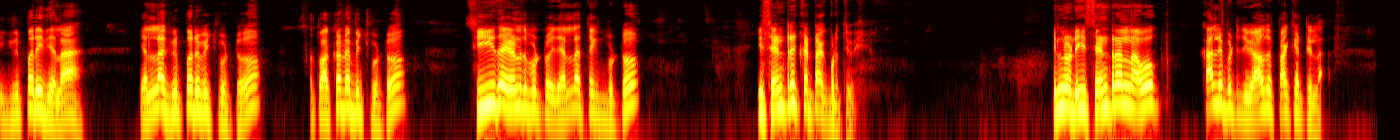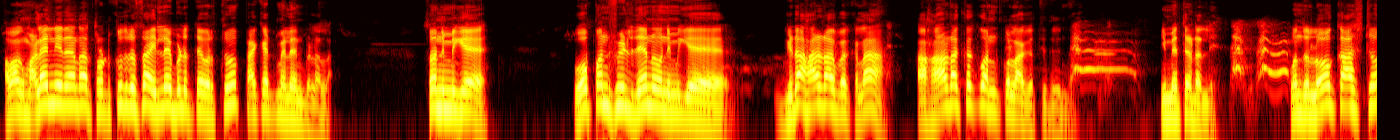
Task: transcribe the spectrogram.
ಈ ಗ್ರಿಪ್ಪರ್ ಇದೆಯಲ್ಲ? ಎಲ್ಲ ಗ್ರಿಪ್ಪರ್ ಬಿಚ್ಚಿಬಿಟ್ಟು ಅಥವಾ ಆ ಕಡೆ ಬಿಚ್ಬಿಟ್ಟು ಸೀದಾ ಎಳೆದ್ಬಿಟ್ಟು, ಇದೆಲ್ಲ ತೆಗೆದ್ಬಿಟ್ಟು ಈ ಸೆಂಟ್ರಿಗೆ ಕಟ್ಟಾಕ್ಬಿಡ್ತೀವಿ ಇಲ್ಲಿ ನೋಡಿ ಈ ಸೆಂಟ್ರಲ್ಲಿ ನಾವು ಖಾಲಿ ಬಿಟ್ಟಿದ್ದೀವಿ ಯಾವುದು ಪ್ಯಾಕೆಟ್ ಇಲ್ಲ. ಅವಾಗ ಮಳೆ ನೀರೇನಾರು ತೊಟ್ಕಿದ್ರು ಸಹ ಇಲ್ಲೇ ಬಿಡುತ್ತೆ ಹೊರತು ಪ್ಯಾಕೆಟ್ ಮೇಲೆ ಏನು ಬೀಳಲ್ಲ. ಸೊ ನಿಮಗೆ ಓಪನ್ ಫೀಲ್ಡ್ ಏನು ನಿಮಗೆ ಗಿಡ ಹಾರ್ಡ್ ಆಗಬೇಕಲ್ಲ ಆ ಹಾರ್ಡ್ ಹಾಕೋಕ್ಕೂ ಅನುಕೂಲ ಆಗುತ್ತೆ ಇದರಿಂದ. ಈ ಮೆಥಡಲ್ಲಿ ಒಂದು ಲೋ ಕಾಸ್ಟು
